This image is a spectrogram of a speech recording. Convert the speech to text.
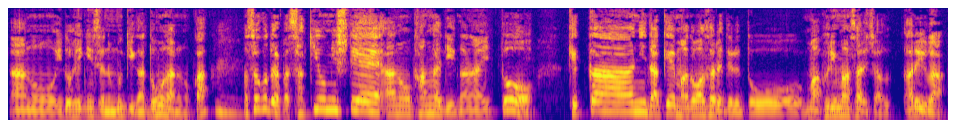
あの、移動平均線の向きがどうなるのか、うんそういうことをやっぱ先読みして、あの、考えていかないと、結果にだけ惑わされてると、まあ、振り回されちゃう。あるいは、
